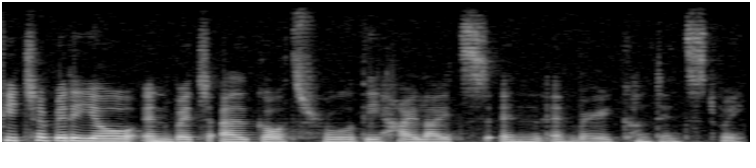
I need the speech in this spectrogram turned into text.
feature video in which I'll go through the highlights in a very condensed way.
